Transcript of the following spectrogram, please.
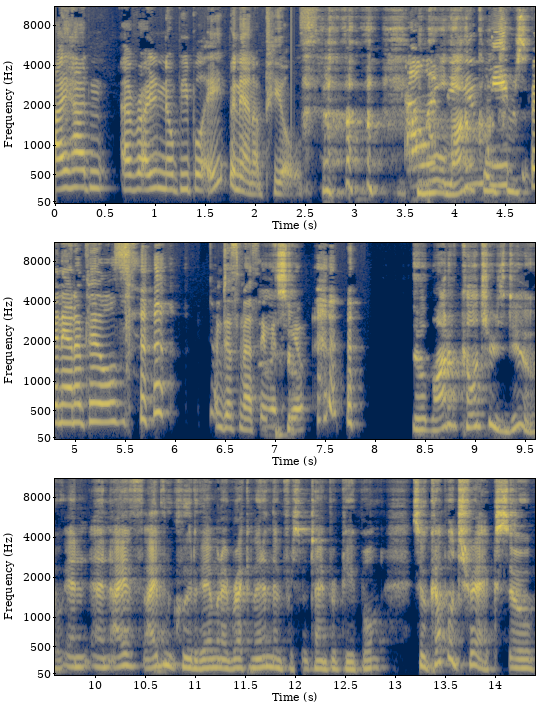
I hadn't ever. I didn't know people ate banana peels. Alan, you know, a lot of cultures eat banana peels. I'm just messing with so, you. so a lot of cultures do, and and I've I've included them and I've recommended them for some time for people. So a couple tricks. So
